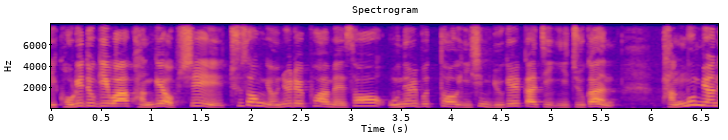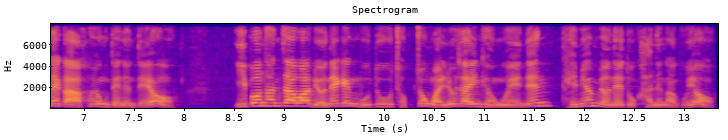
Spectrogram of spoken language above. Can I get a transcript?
이 거리두기와 관계없이 추석 연휴를 포함해서 오늘부터 26일까지 2주간 방문 면회가 허용되는데요. 입원 환자와 면회객 모두 접종 완료자인 경우에는 대면 면회도 가능하고요.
